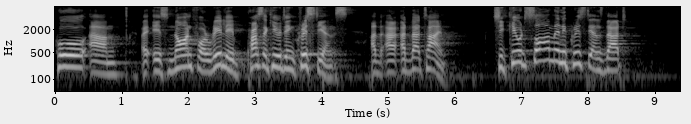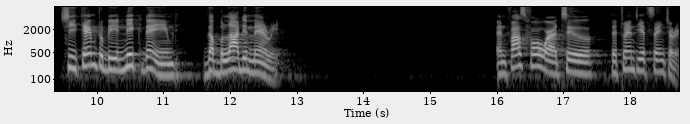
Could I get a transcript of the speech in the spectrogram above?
who um, is known for really persecuting Christians at, at that time, she killed so many Christians that she came to be nicknamed the Bloody Mary. And fast forward to the 20th century.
